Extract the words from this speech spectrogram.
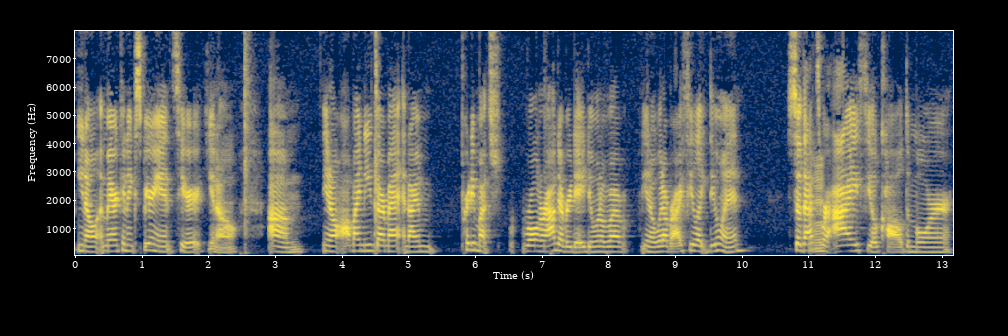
you know, American experience here, you know. Um, you know, all my needs are met and I'm pretty much rolling around every day doing whatever, you know, whatever I feel like doing. So that's where I feel called more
